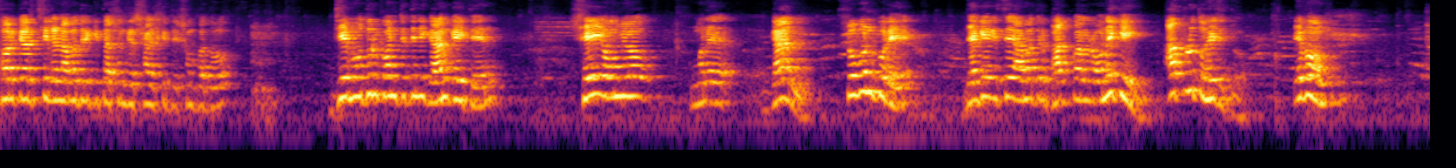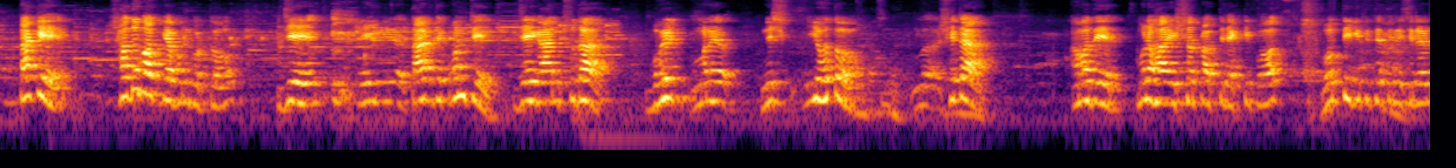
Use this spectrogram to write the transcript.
সরকার ছিলেন আমাদের গীতা সঙ্গের সাংস্কৃতিক সম্পাদক, যে মধুর কণ্ঠে তিনি গান গাইতেন, সেই অমীয় মানে গান শ্রবণ করে দেখা গেছে আমাদের ভাটপাড়ার অনেকেই আপ্লুত হয়ে যেত এবং তাকে সাধুবাদ জ্ঞাপন করত যে এই তার যে কণ্ঠে যে গান সুধা বহির মানে ই হতো, সেটা আমাদের মনে হয় ঈশ্বর প্রাপ্তির একটি পথ। ভক্তি গীতিতে তিনি ছিলেন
